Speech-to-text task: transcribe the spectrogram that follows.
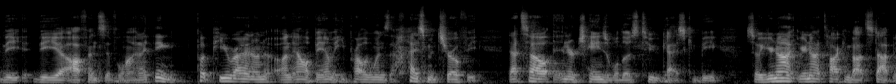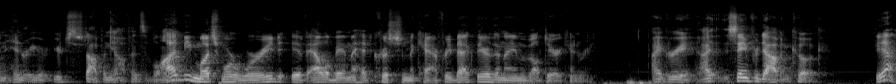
the the offensive line. I think put Perine on on Alabama, he probably wins the Heisman Trophy. That's how interchangeable those two guys can be. So you're not you're not talking about stopping Henry. You're, you're stopping the offensive line. I'd be much more worried if Alabama had Christian McCaffrey back there than I am about Derrick Henry. I agree. I, same for Dalvin Cook. Yeah.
